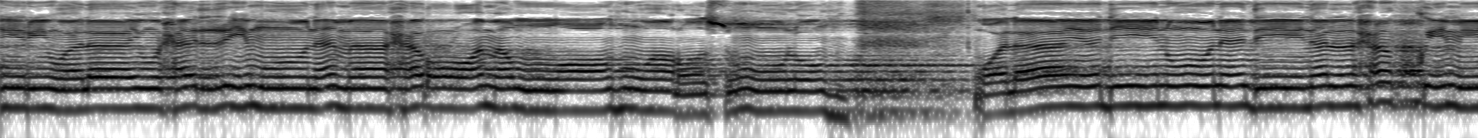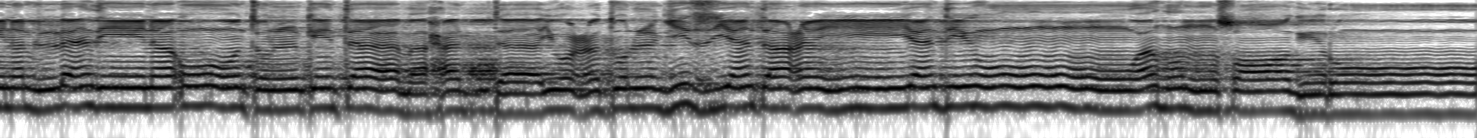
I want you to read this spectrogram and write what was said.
الآخر ولا يحرمون ما حرم الله ورسوله ولا يدينون دين الحق من الذين أوتوا الكتاب حتى يعطوا الجزية عن يد وهم صاغرون.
